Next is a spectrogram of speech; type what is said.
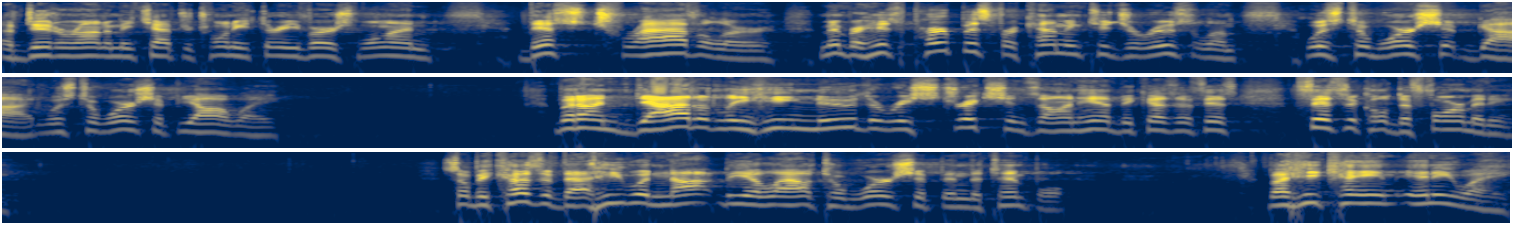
of Deuteronomy chapter 23, verse 1, this traveler, remember, his purpose for coming to Jerusalem was to worship God, was to worship Yahweh. But undoubtedly, he knew the restrictions on him because of his physical deformity. So, because of that, he would not be allowed to worship in the temple. But he came anyway.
